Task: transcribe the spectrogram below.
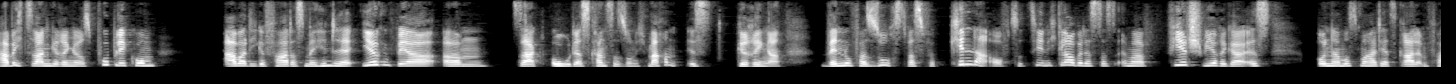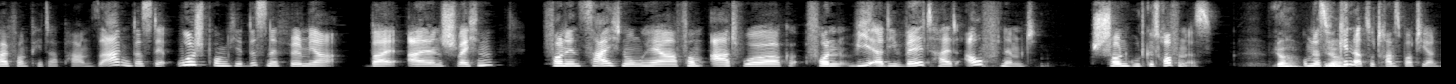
habe ich zwar ein geringeres Publikum, aber die Gefahr, dass mir hinterher irgendwer ähm, sagt, oh, das kannst du so nicht machen, ist geringer. Wenn du versuchst, was für Kinder aufzuziehen, ich glaube, dass das immer viel schwieriger ist. Und da muss man halt jetzt gerade im Fall von Peter Pan sagen, dass der ursprüngliche Disney-Film ja bei allen Schwächen von den Zeichnungen her, vom Artwork, von wie er die Welt halt aufnimmt, schon gut getroffen ist. Ja. Um das für ja. Kinder zu transportieren.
